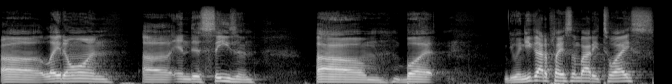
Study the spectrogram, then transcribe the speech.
uh, later on uh, in this season. Um, but when you got to play somebody twice,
